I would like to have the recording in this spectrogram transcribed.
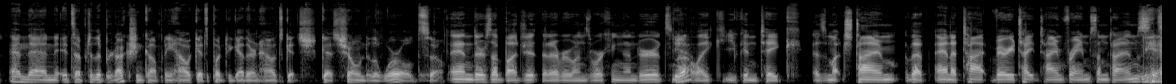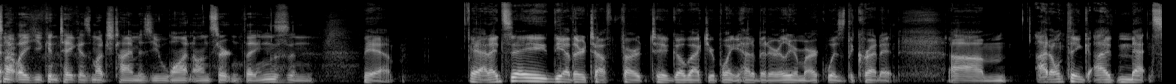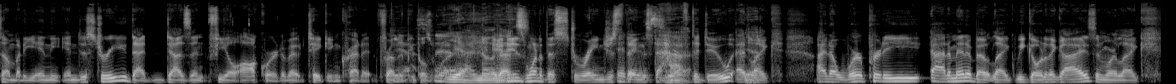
And then it's up to the production company how it gets put together and how it gets gets shown to the world. So And there's a budget that everyone's working under. It's Yeah. not like you can take as much time that and a ti very tight time frame sometimes. It's not like you can take as much time as you want on certain things and Yeah. Yeah, and I'd say the other tough part to go back to your point you had a bit earlier, Mark, was the credit. Um, I don't think I've met somebody in the industry that doesn't feel awkward about taking credit for other Yes. people's work. Yeah, no, it is one of the strangest things is, to have yeah. to do. And Yeah. like, I know we're pretty adamant about like we go to the guys and we're like.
